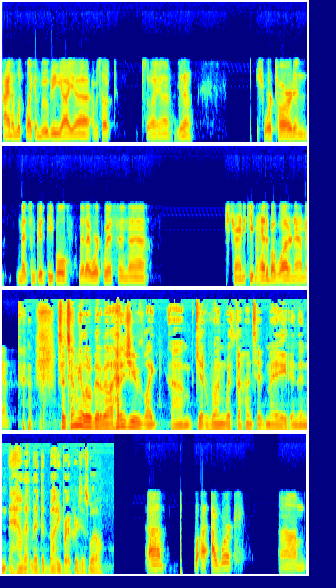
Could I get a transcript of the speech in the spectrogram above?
kind of looked like a movie, I uh, I was hooked. So I uh, you know just worked hard and met some good people that I work with, and uh, just trying to keep my head above water now, man. So tell me a little bit about how did you like um, get Run with the Hunted made, and then how that led to Body Brokers as well. Um, well, I, I work um,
